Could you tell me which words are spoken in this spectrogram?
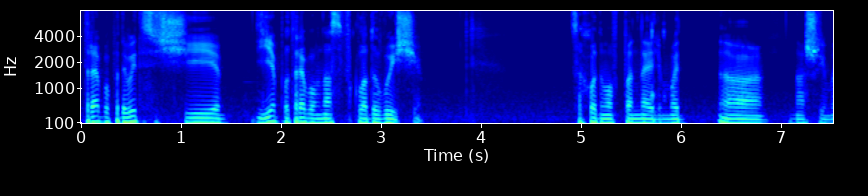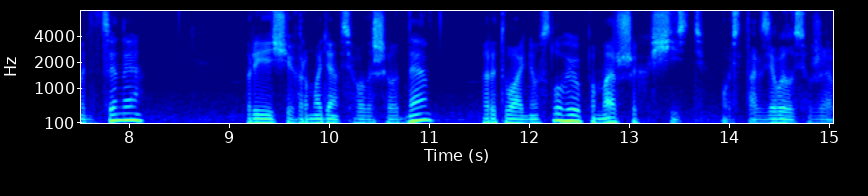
Треба подивитися, чи є потреба в нас в кладовищі. Заходимо в панель мед... е, нашої медицини. Мріючих громадян всього лише одне. Ритуальні услуги померших 6. Ось так з'явилися вже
